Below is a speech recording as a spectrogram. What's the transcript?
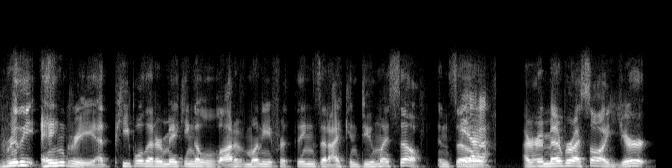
really angry at people that are making a lot of money for things that I can do myself. And so yeah. I remember I saw a yurt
